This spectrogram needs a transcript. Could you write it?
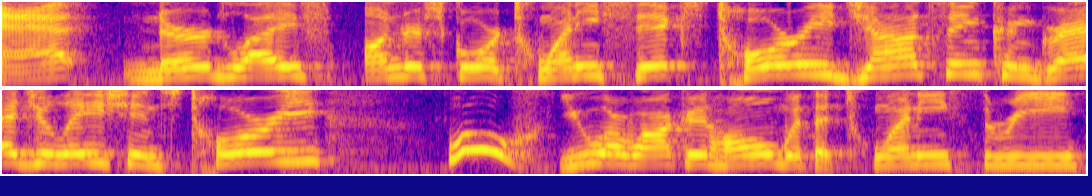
at nerdlife underscore 26 tori johnson congratulations tori woo you are walking home with a 23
